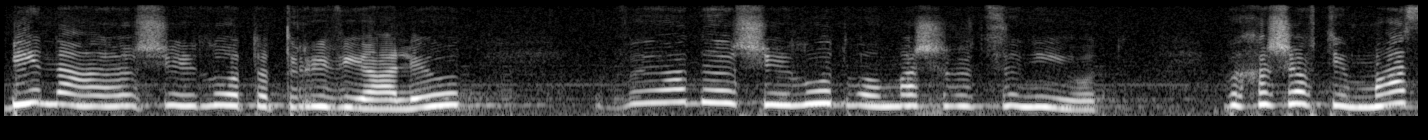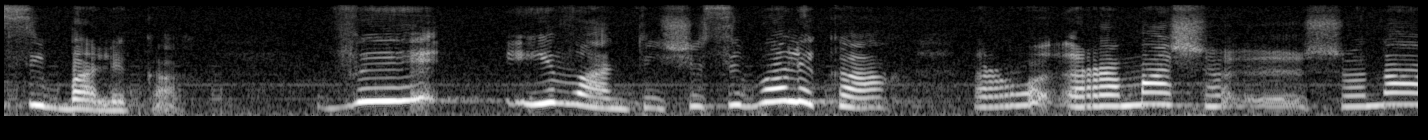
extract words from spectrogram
בין השאלות הטריוויאליות ועד השאלות ממש רציניות וחשבתי מה הסיבה לכך? והבנתי שסיבה לכך רמה שונה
